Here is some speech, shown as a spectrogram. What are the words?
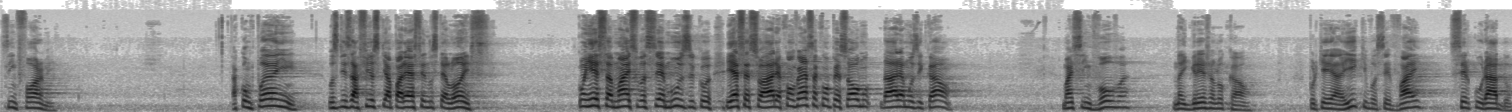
se informe. Acompanhe os desafios que aparecem nos telões. Conheça mais se você é músico e essa é sua área. Conversa com o pessoal da área musical. Mas se envolva na igreja local, porque é aí que você vai ser curado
